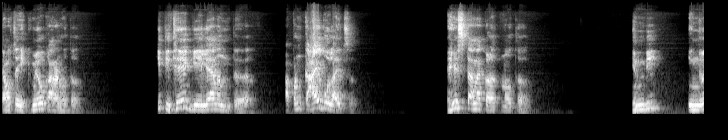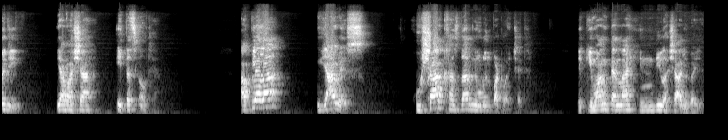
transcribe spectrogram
त्यामागचं एकमेव कारण होतं की तिथे गेल्यानंतर आपण काय बोलायचं? हेच त्यांना कळत नव्हतं. हिंदी इंग्रजी या भाषा येतच नव्हत्या. आपल्याला यावेळेस हुशार खासदार निवडून पाठवायचे आहेत. हे किमान त्यांना हिंदी भाषा आली पाहिजे.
